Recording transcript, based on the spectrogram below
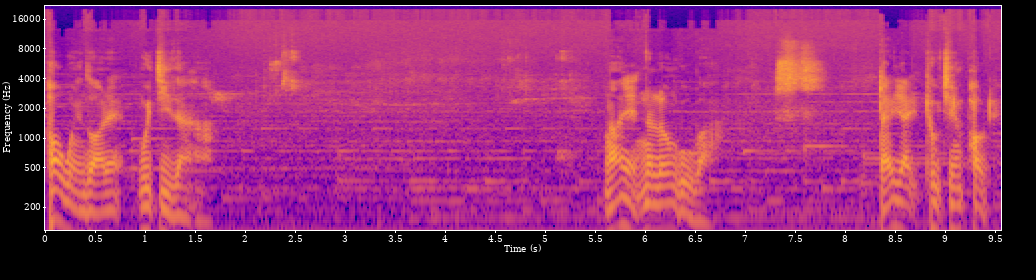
ဖောက်ဝင်သွားတဲ့ငွေကြည်စံဟာငါရဲ့နှလုံးကိုပါဓာတ်ရိုက်ထုတ်ချင်းဖောက်တယ်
